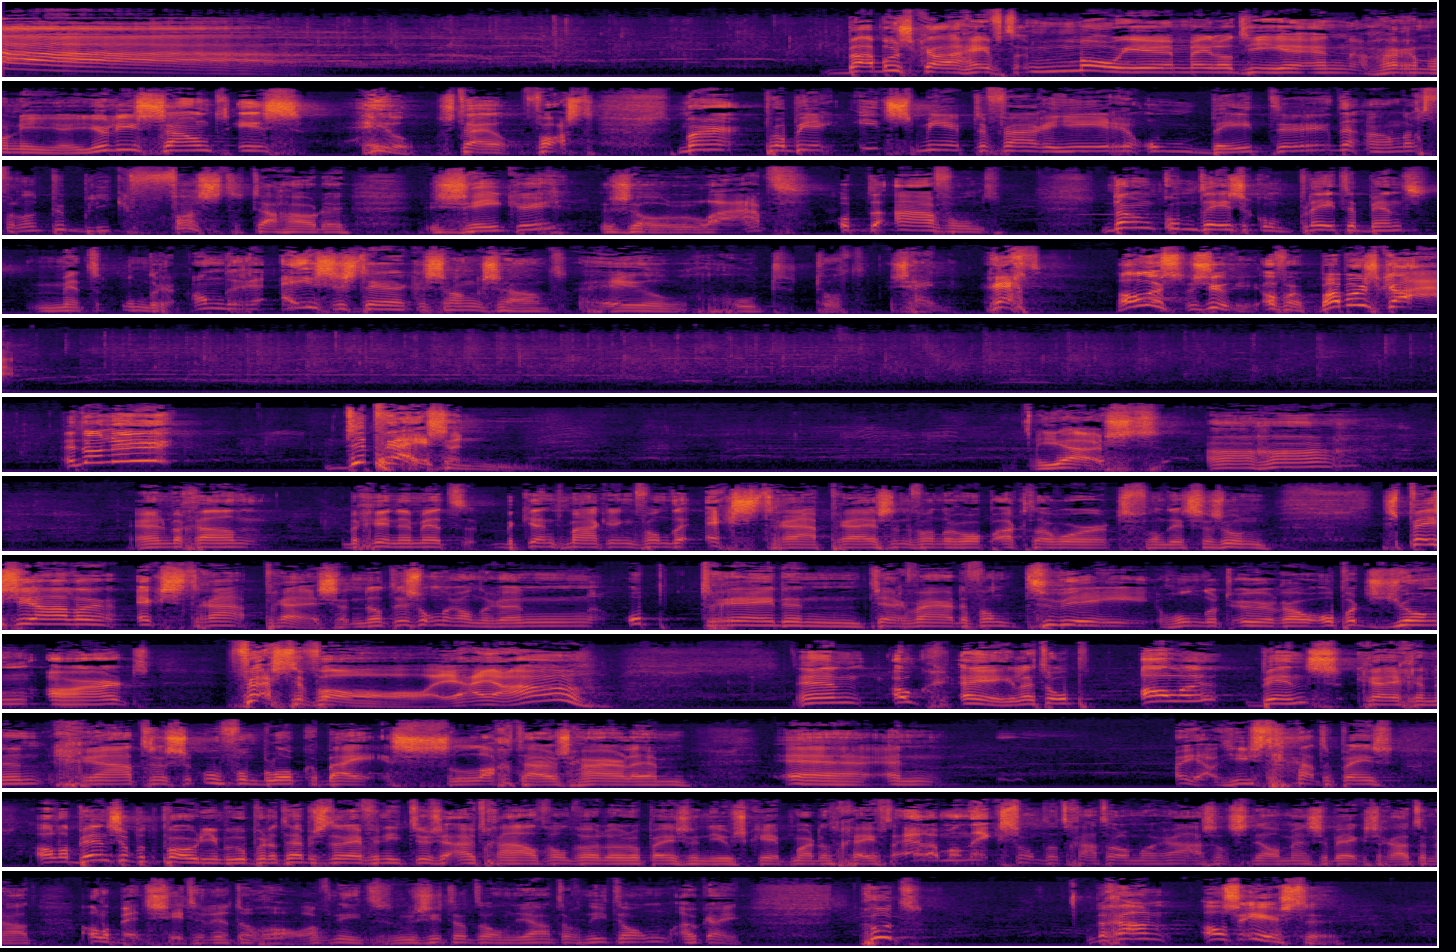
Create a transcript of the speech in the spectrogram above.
Babushka heeft mooie melodieën en harmonieën. Jullie sound is heel stijlvast. Maar probeer iets meer te variëren om beter de aandacht van het publiek vast te houden. Zeker zo laat op de avond. Dan komt deze complete band met onder andere ijzersterke zangsound heel goed tot zijn recht. De jury over Babushka. En dan nu de prijzen. Juist. Aha. En we gaan beginnen met bekendmaking van de extra prijzen van de Rob Act Award van dit seizoen. Speciale extra prijzen. Dat is onder andere een optreden ter waarde van 200 euro op het Young Art Festival. Ja, ja. En ook, hé, hey, let op. Alle bands krijgen een gratis oefenblok bij Slachthuis Haarlem. Uh, en oh ja, hier staat opeens alle bands op het podium roepen. Dat hebben ze er even niet tussen uitgehaald, want we hadden opeens een nieuw script. Maar dat geeft helemaal niks, want dat gaat allemaal razendsnel. Mensen werken zich uit de naad. Alle bands zitten er toch al, of niet? Hoe zit dat dan? Ja, toch niet dan? Oké. Goed. We gaan als eerste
